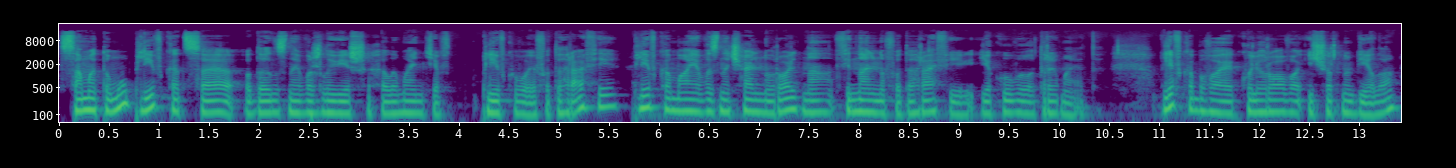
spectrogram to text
Саме тому плівка це один з найважливіших елементів плівкової фотографії. Плівка має визначальну роль на фінальну фотографію, яку ви отримаєте. Плівка буває кольорова і чорно-біла.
